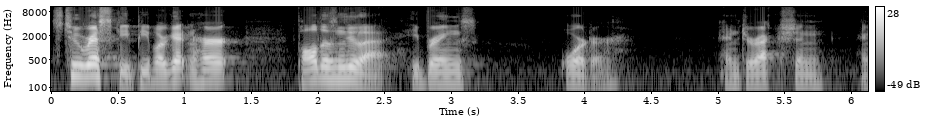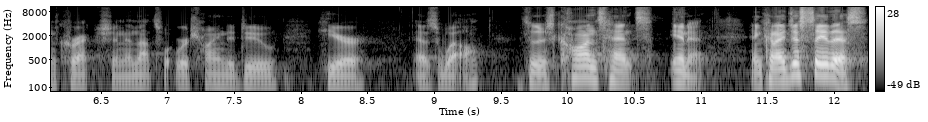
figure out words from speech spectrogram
It's too risky. People are getting hurt. Paul doesn't do that. He brings order and direction and correction, and that's what we're trying to do here as well. So there's content in it. And can I just say this?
